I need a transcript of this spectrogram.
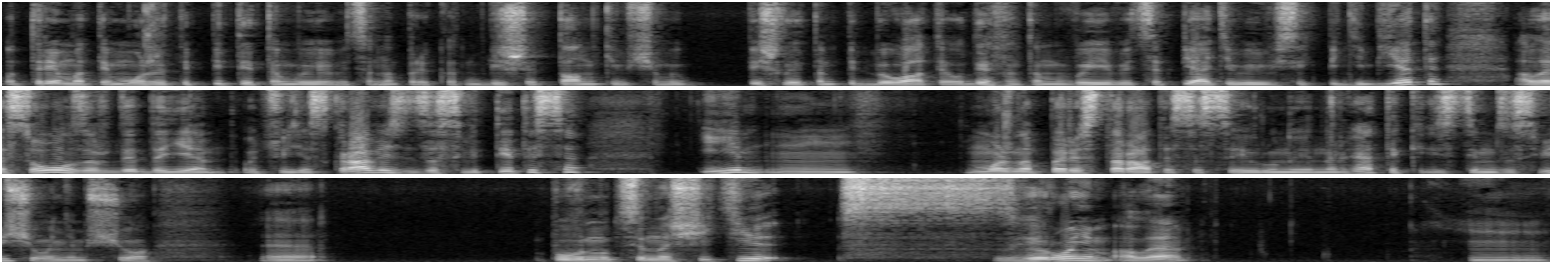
отримати, можете піти там, виявиться, наприклад, більше танків, чи ви пішли там підбивати один, а там виявиться 5 і ви всіх підіб'єте. Але соул завжди дає оцю яскравість, засвітитися, і м, можна перестаратися з цією руною енергетики і з цим засвічуванням, що е, повернутися на щиті з з героєм, але м,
